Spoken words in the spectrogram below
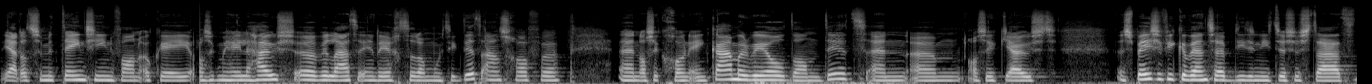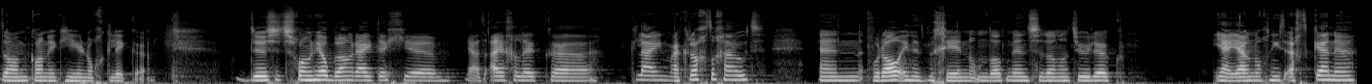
Ja, dat ze meteen zien van oké, als ik mijn hele huis uh, wil laten inrichten, dan moet ik dit aanschaffen. En als ik gewoon één kamer wil, dan dit. En um, als ik juist een specifieke wens heb die er niet tussen staat, dan kan ik hier nog klikken. Dus het is gewoon heel belangrijk dat je ja, het eigenlijk uh, klein maar krachtig houdt. En vooral in het begin, omdat mensen dan natuurlijk ja, jou nog niet echt kennen.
